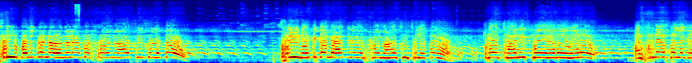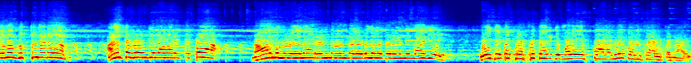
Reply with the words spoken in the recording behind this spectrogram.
శ్రీ బలికొండ రంగనాథ స్వామి ఆశీస్సులతో శ్రీ నెట్టికొండ ఆంజనేయ స్వామి ఆశీస్సులతో కె చాణిక్య యాదవ్ గారు బస్సినేపల్లి గ్రామం గుత్తు మండలం అనంతపురం జిల్లా వారి జత నాలుగు వేల రెండు వందల అడుగుల దూరాన్ని లాగి ఈ జత ప్రస్తుతానికి మూడవ స్థానంలో కొనసాగుతున్నాయి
